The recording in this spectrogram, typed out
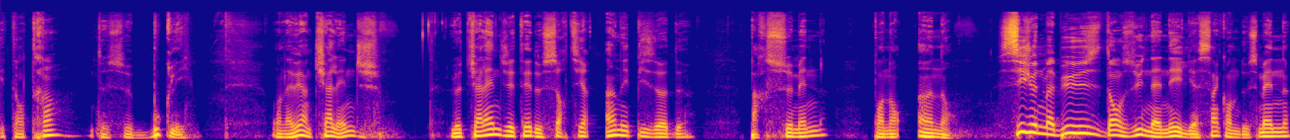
est en train de se boucler. On avait un challenge le challenge était de sortir un épisode par semaine pendant un an. Si je ne m'abuse, dans une année, il y a 52 semaines,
